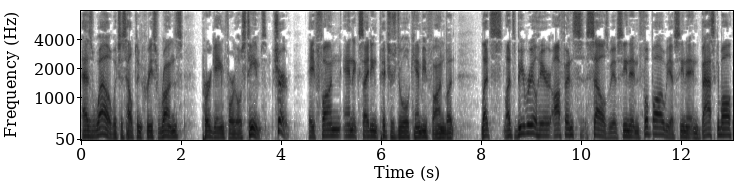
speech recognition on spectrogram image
as well, which has helped increase runs per game for those teams. Sure, a fun and exciting pitcher's duel can be fun, but let's let's be real here. Offense sells. We have seen it in football, we have seen it in basketball.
